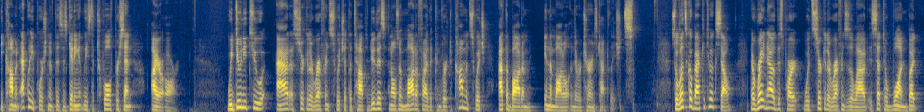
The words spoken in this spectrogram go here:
the common equity portion of this is getting at least a 12% IRR. We do need to add a circular reference switch at the top to do this and also modify the convert to common switch at the bottom in the model in the returns calculations. So let's go back into Excel now right now this part with circular references allowed is set to 1, but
